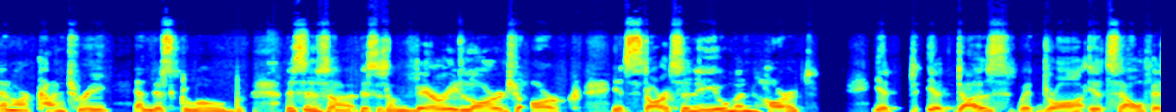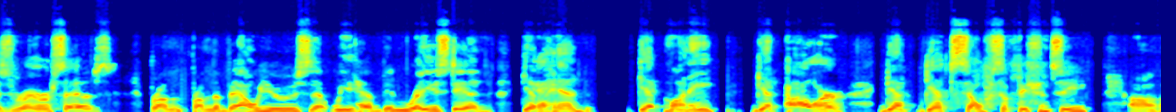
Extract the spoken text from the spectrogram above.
and our country and this globe. This is a, this is a very large arc. It starts in the human heart. It it does withdraw itself, as Dreher says, from from the values that we have been raised in. Get ahead, get money, get power, get get self sufficiency, uh,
